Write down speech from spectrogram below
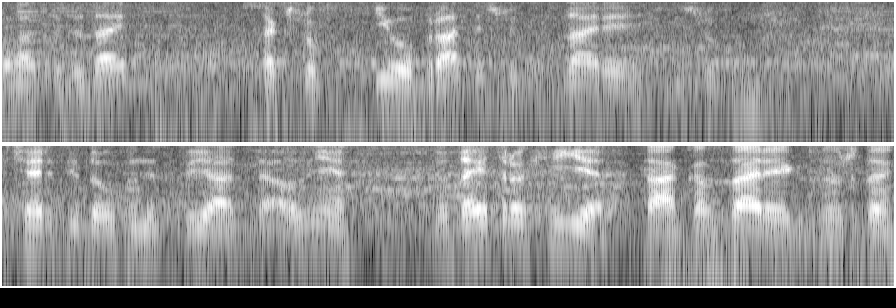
багато людей. Так, щоб і обрати щось в зарі, і щоб в черзі довго не стояти. Але ні, людей трохи є. Так, а в зарі, як завжди,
